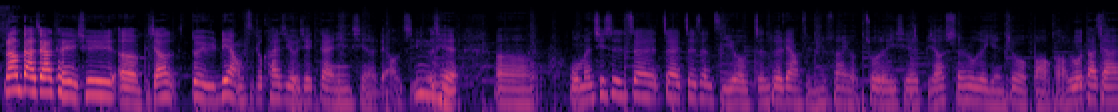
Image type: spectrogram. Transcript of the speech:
让大家可以去呃比较对于量子就开始有一些概念性的了解，而且呃，我们其实在在这阵子也有针对量子运算有做了一些比较深入的研究和报告。如果大家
